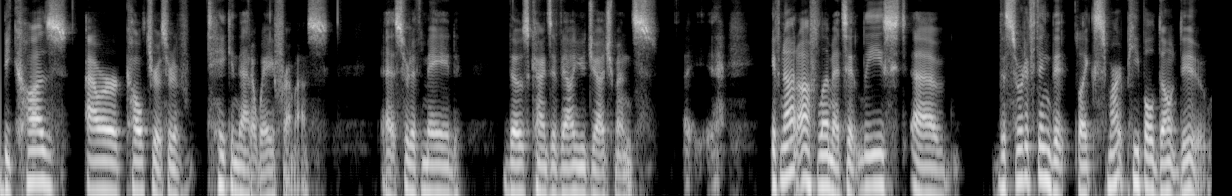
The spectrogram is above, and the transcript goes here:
Because our culture has sort of taken that away from us, has sort of made those kinds of value judgments if not off limits, at least uh, the sort of thing that like smart people don't do.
